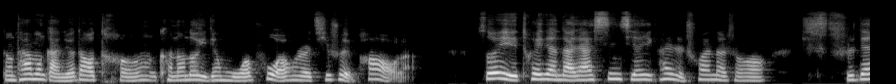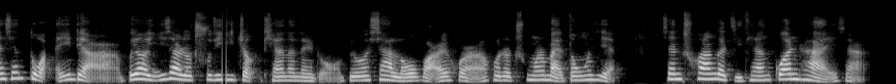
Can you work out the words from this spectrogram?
等他们感觉到疼，可能都已经磨破或者起水泡了。所以推荐大家新鞋一开始穿的时候，时间先短一点儿，不要一下就出去一整天的那种。比如下楼玩一会儿，或者出门买东西，先穿个几天观察一下，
